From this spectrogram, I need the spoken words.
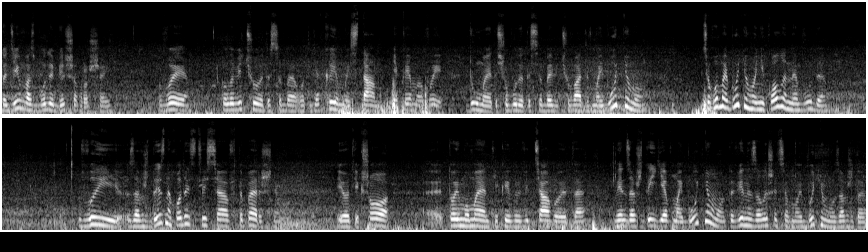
тоді у вас буде більше грошей. Ви, коли відчуєте себе от якимись там, якими ви думаєте, що будете себе відчувати в майбутньому, цього майбутнього ніколи не буде. Ви завжди знаходитеся в теперішньому. І от якщо е, той момент, який ви відтягуєте, він завжди є в майбутньому, то він і залишиться в майбутньому завжди.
